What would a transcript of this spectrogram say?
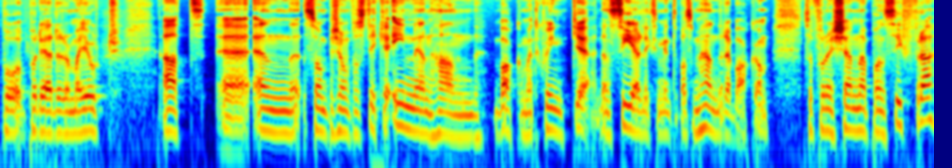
på, på det där de har gjort. Att eh, en sån person får sticka in en hand bakom ett skynke. Den ser liksom inte vad som händer där bakom. Så får den känna på en siffra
